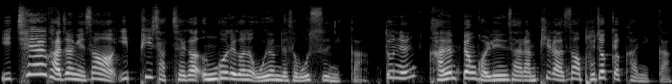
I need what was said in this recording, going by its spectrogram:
이 체열 과정에서 이 피 자체가 응고되거나 오염돼서 못 쓰니까 또는 감염병 걸린 사람 피라서 부적격하니까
